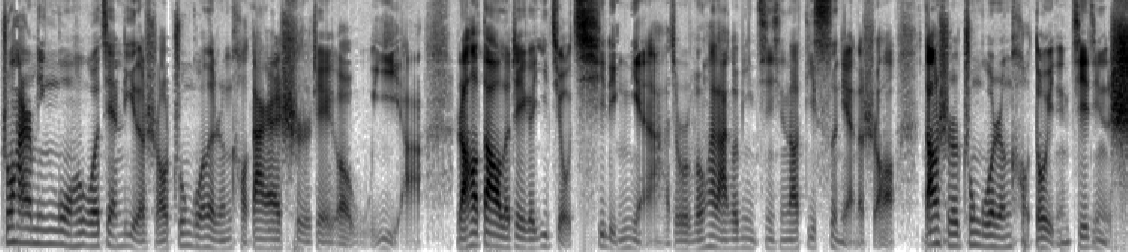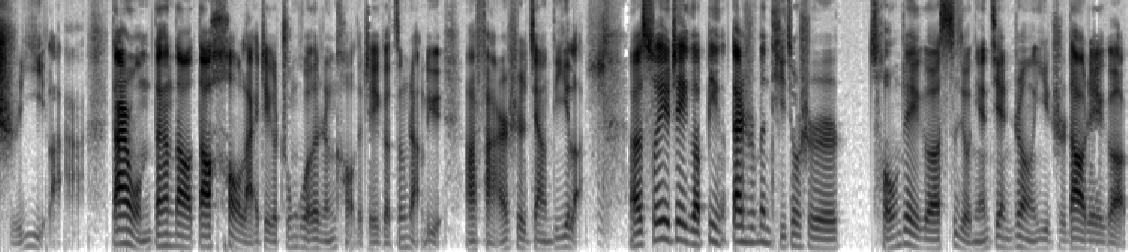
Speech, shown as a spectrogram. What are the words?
中华人民共和国建立的时候，中国的人口大概是这个五亿啊，然后到了这个一九七零年啊，就是文化大革命进行到第四年的时候，当时中国人口都已经接近十亿了啊。但是我们看到到后来，这个中国的人口的这个增长率啊，反而是降低了，呃，所以这个并但是问题就是从这个四九年建政一直到这个。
